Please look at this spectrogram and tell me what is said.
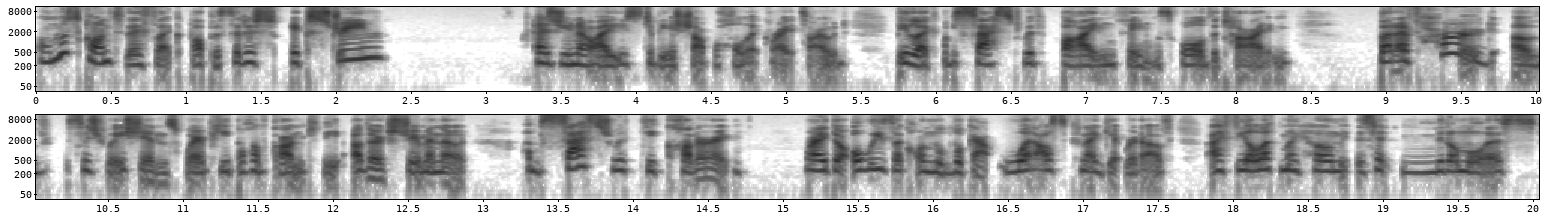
almost gone to this like opposite extreme. As you know, I used to be a shopaholic, right? So I would be like obsessed with buying things all the time. But I've heard of situations where people have gone to the other extreme and they're obsessed with decluttering, right? They're always like on the lookout. What else can I get rid of? I feel like my home isn't minimalist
